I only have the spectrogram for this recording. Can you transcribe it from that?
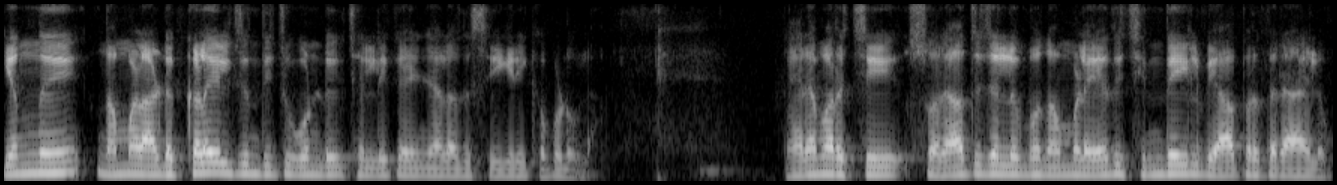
എന്ന് നമ്മൾ അടുക്കളയിൽ ചിന്തിച്ചുകൊണ്ട് ചൊല്ലിക്കഴിഞ്ഞാൽ അത് സ്വീകരിക്കപ്പെടില്ല നേരെ മറിച്ച് സ്വലാത്ത് ചെല്ലുമ്പോൾ നമ്മൾ ഏത് ചിന്തയിൽ വ്യാപൃതരായാലും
